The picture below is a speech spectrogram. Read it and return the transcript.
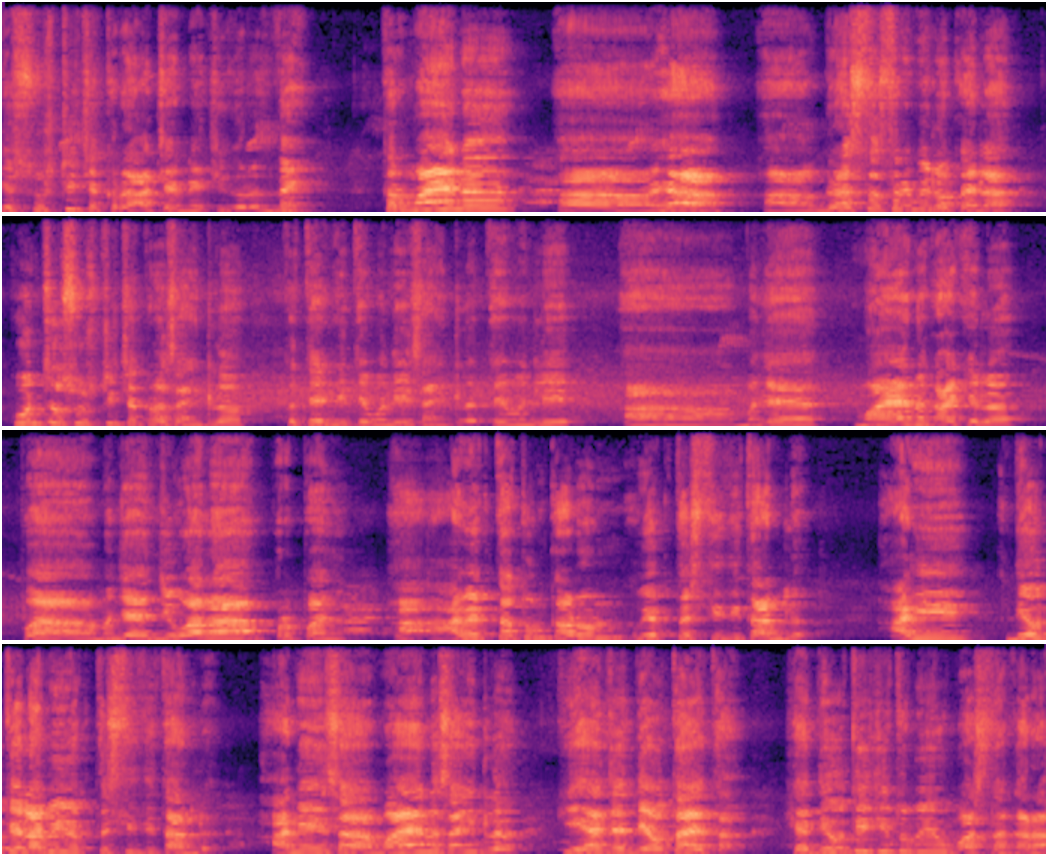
ते सृष्टीचक्र आचरण्याची गरज नाही. तर मायानं ह्या ग्रस्तश्रमी लोकांना कोणचं सृष्टीचक्र सांगितलं? तर ते गीतेमध्ये सांगितलं. ते म्हणली म्हणजे मायानं काय केलं? प म्हणजे जीवाला प्रपंच अव्यक्तातून काढून व्यक्त स्थितीत आणलं. आणि देवतेला बी व्यक्त स्थितीत आणलं. आणि स मायानं सांगितलं की ह्या ज्या देवता येतात ह्या देवतेची तुम्ही उपासना करा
